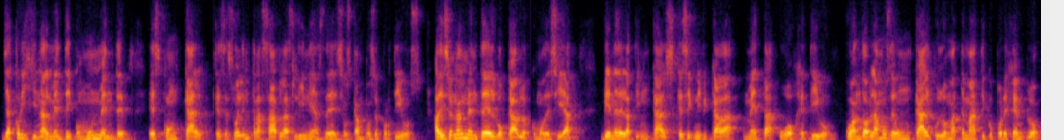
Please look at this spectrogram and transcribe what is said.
ya que originalmente y comúnmente es con cal que se suelen trazar las líneas de esos campos deportivos. Adicionalmente, el vocablo, como decía, viene del latín cals, que significaba meta u objetivo. Cuando hablamos de un cálculo matemático, por ejemplo,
